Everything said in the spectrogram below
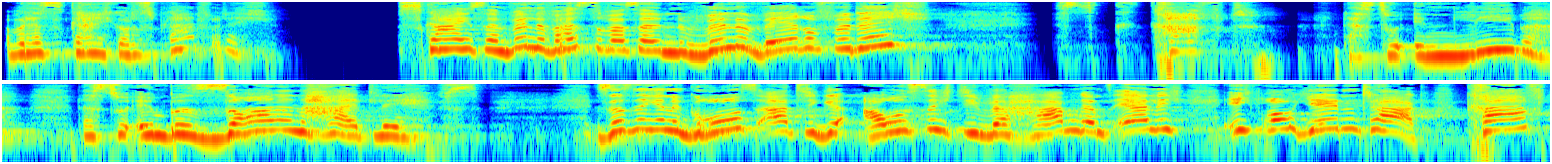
aber das ist gar nicht Gottes Plan für dich. Das ist gar nicht sein Wille. Weißt du, was sein Wille wäre für dich? Das ist Kraft, dass du in Liebe, dass du in Besonnenheit lebst. Ist das nicht eine großartige Aussicht, die wir haben? Ganz ehrlich, ich brauche jeden Tag Kraft,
